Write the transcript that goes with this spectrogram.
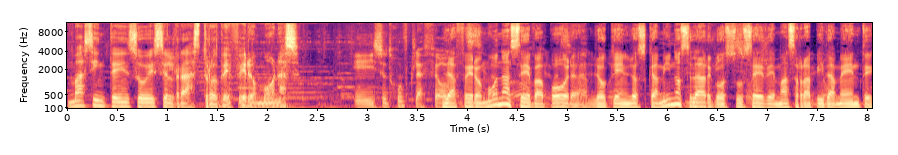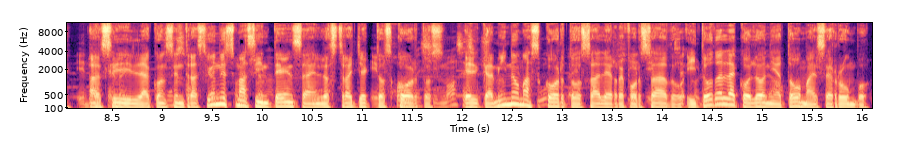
más intenso es el rastro de feromonas. La feromona se evapora, lo que en los caminos largos sucede más rápidamente. Así, la concentración es más intensa en los trayectos cortos. El camino más corto sale reforzado y toda la colonia toma ese rumbo.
